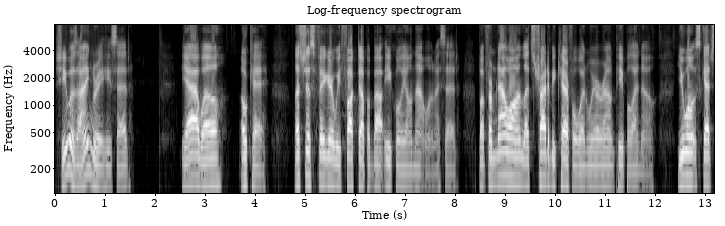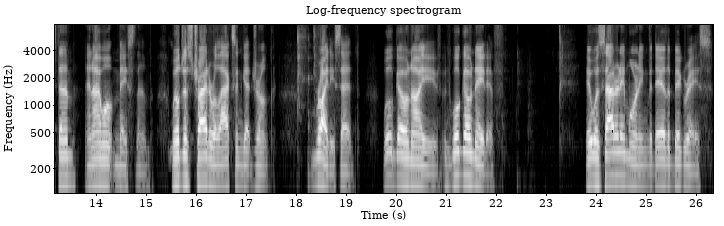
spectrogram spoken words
She was angry, he said. Yeah, well, okay. Let's just figure we fucked up about equally on that one, I said. But from now on, let's try to be careful when we're around people I know. You won't sketch them, and I won't mace them. We'll just try to relax and get drunk. Right, he said. We'll go naive. We'll go native. It was Saturday morning, the day of the big race,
